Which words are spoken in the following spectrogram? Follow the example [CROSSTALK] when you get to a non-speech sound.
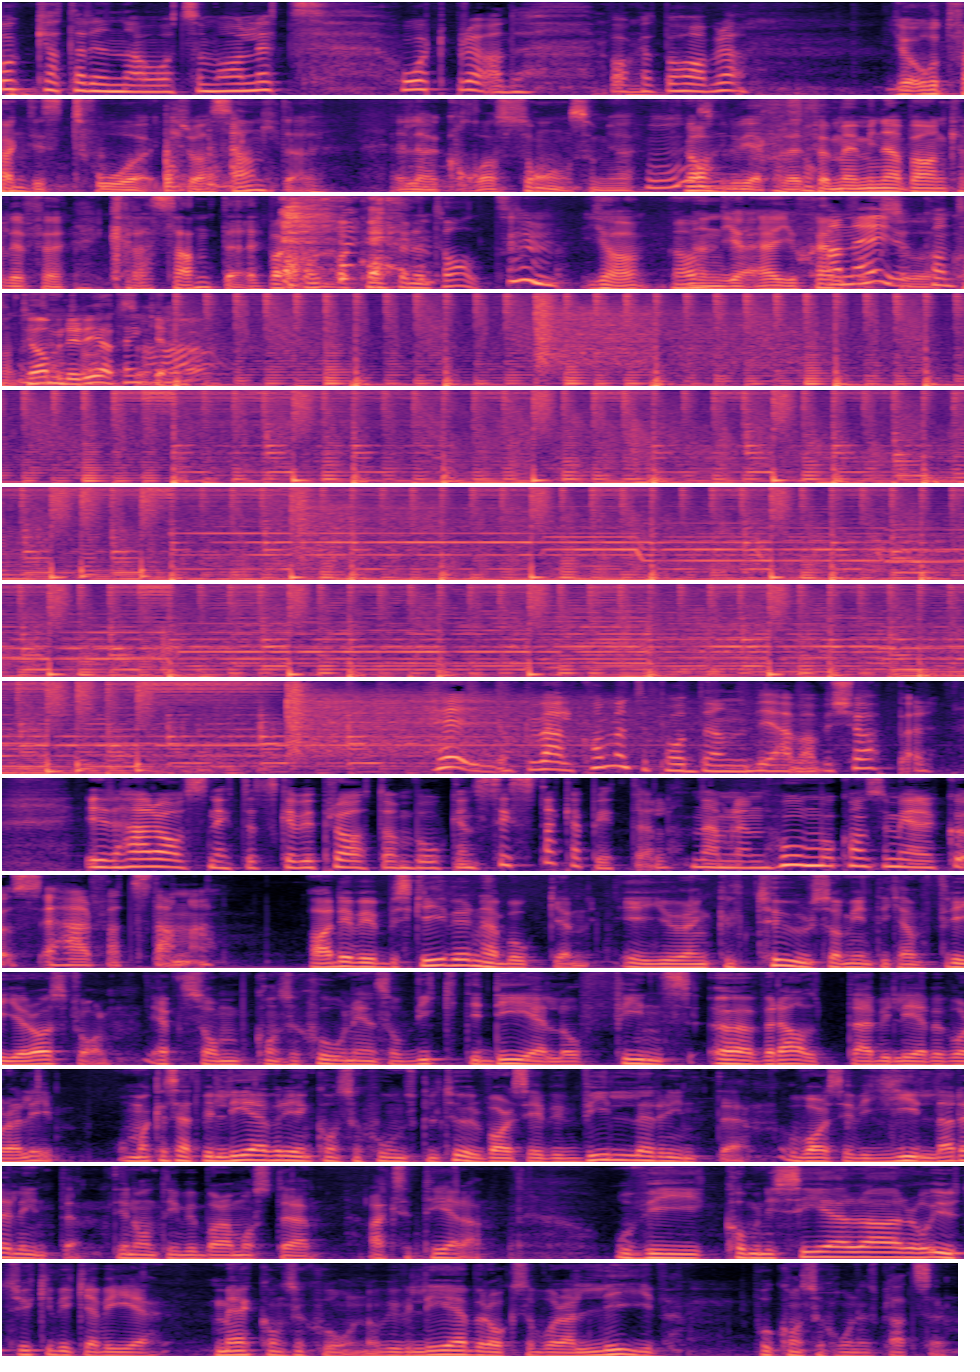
Och Katarina åt som vanligt hårt bröd bakat på havre. Jag åt faktiskt två croissanter. Eller croissant som jag Ja, skulle vilja kalla det för. Men mina barn kallar det för croissanter. Vad, kon- vad kontinentalt. Ja, Ja. men jag är ju själv Han är ju också kontinental. Ja, men det är det jag tänker. så- Välkommen till podden Vi är vad vi köper. I det här avsnittet ska vi prata om bokens sista kapitel, nämligen Homo consumericus är här för att stanna. Ja, det vi beskriver i den här boken är ju en kultur som vi inte kan frigöra oss från eftersom konsumtion är en så viktig del och finns överallt där vi lever våra liv. Och man kan säga att vi lever i en konsumtionskultur vare sig vi vill eller inte och vare sig vi gillar det eller inte. Det är någonting vi bara måste acceptera. Och vi kommunicerar och uttrycker vilka vi är med konsumtion och vi lever också våra liv på konsumtionens platser.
